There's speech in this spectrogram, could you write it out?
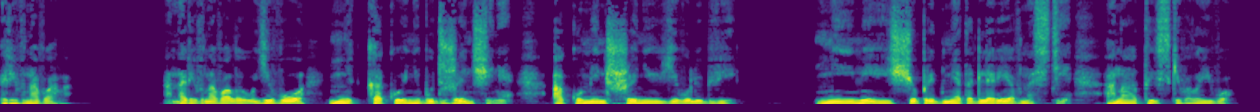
ревновала. Она ревновала его не к какой-нибудь женщине, а к уменьшению его любви. Не имея еще предмета для ревности, она отыскивала его.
